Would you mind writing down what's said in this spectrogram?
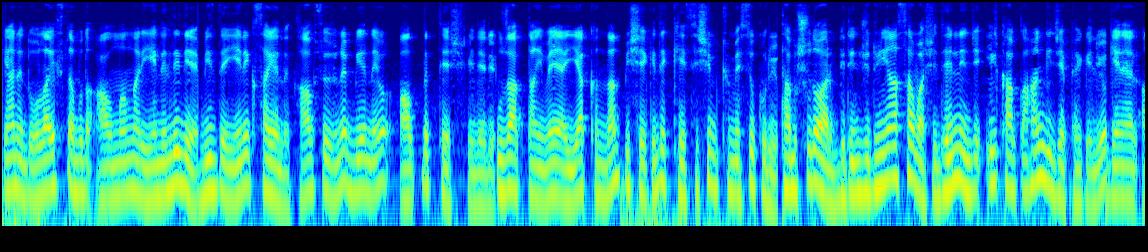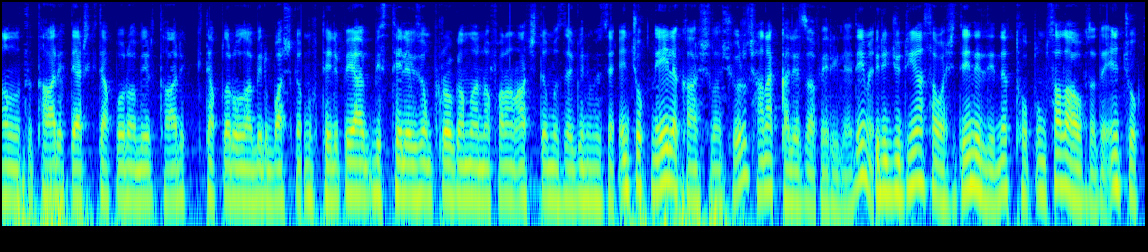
Yani dolayısıyla bu da Almanlar yenildi diye biz de yenik sayıldık. Hav sözüne bir nevi altlık teşkil ediyor. Uzaktan veya yakından bir şekilde kesişim kümesi kuruyor. Tabi şu da var. Birinci Dünya Savaşı denilince ilk akla hangi cephe geliyor? Genel anlatı, tarih ders kitapları olabilir, tarih kitapları olabilir, başka muhtelif veya biz televizyon programlarına falan açtığımızda günümüzde en çok neyle karşılaşıyoruz? Çanakkale zaferiyle değil mi? Birinci Dünya Savaşı denildiğinde toplumsal hafızada en çok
